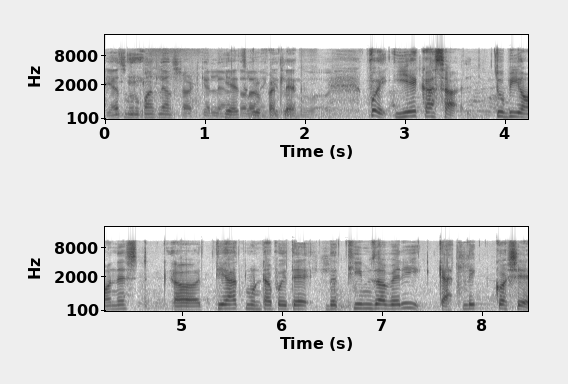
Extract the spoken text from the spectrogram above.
ह्याच ग्रुपांतल्यान स्टार्ट केल्लें ह्याच ग्रुपांतल्यान पळय एक आसा टू बी ऑनेस्ट तियात्र म्हणटा पळय ते the themes are very Catholic कशें?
